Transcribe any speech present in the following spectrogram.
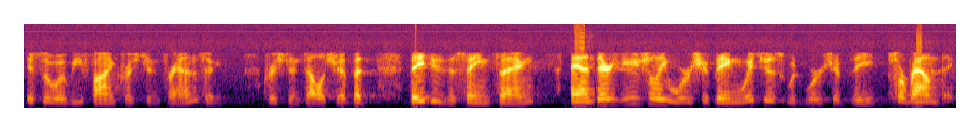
is the way we find Christian friends and Christian fellowship, but they do the same thing. And they're usually worshiping, witches would worship the surroundings.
